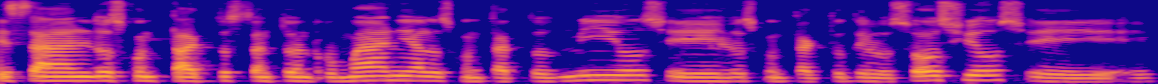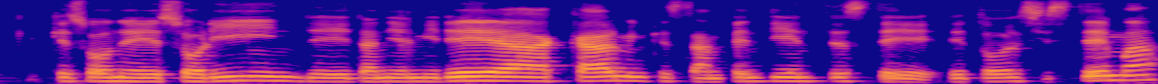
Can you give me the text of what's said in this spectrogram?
están los contactos tanto en Rumania, los contactos míos, eh, los contactos de los socios, eh, que son Sorín, de Daniel Mirea, Carmen, que están pendientes de, de todo el sistema.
